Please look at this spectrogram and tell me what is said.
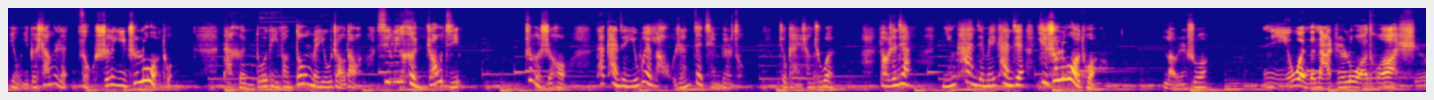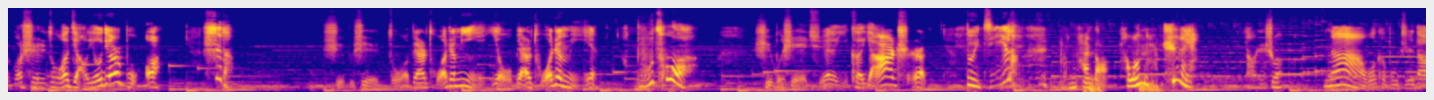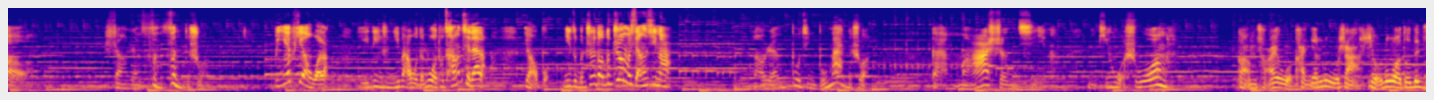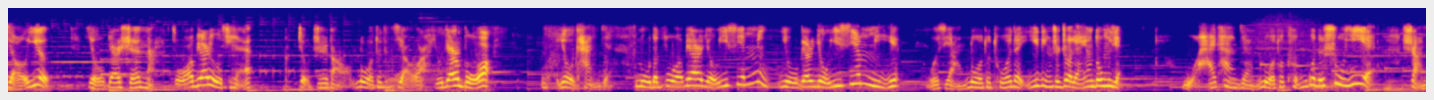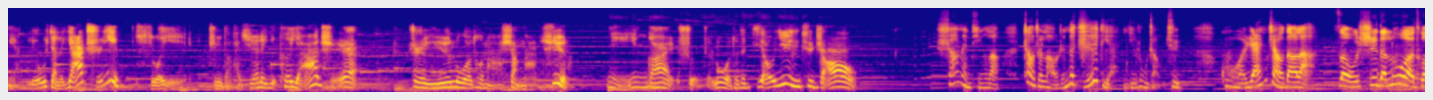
有一个商人走失了一只骆驼，他很多地方都没有找到，心里很着急。这时候，他看见一位老人在前边走，就赶上去问。老人家，您看见没看见一只骆驼？老人说：“你问的那只骆驼是不是左脚有点跛？是的。是不是左边驮着蜜，右边驮着米？不错。是不是缺了一颗牙齿？对极了。您看到它往哪去了呀？”老人说。那我可不知道。商人愤愤地说：“别骗我了，一定是你把我的骆驼藏起来了，要不你怎么知道的这么详细呢？”老人不紧不慢地说：“干嘛生气呢？你听我说嘛。刚才我看见路上有骆驼的脚印，右边深呐，左边又浅。”就知道骆驼的脚啊有点跛，我又看见路的左边有一些蜜，右边有一些米，我想骆驼驮的一定是这两样东西。我还看见骆驼啃过的树叶上面留下了牙齿印，所以知道他缺了一颗牙齿。至于骆驼马上哪去了，你应该顺着骆驼的脚印去找。商人听了，照着老人的指点一路找去，果然找到了走失的骆驼。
